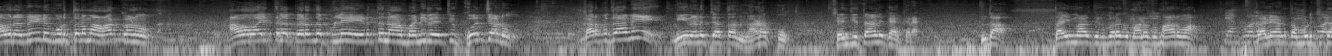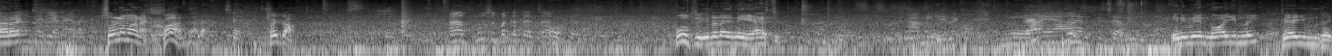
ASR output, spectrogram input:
அவனை வீடு கொடுத்தனமா ஆக்கணும். அவன் வயித்துல பிறந்த பிள்ளையை எடுத்து நான் மணியில் வச்சு கொஞ்சணும். கருப்பசாமி நீ நினச்சா தான் நடக்கும். செஞ்சுத்தான்னு கேட்குறேன் இந்தா தை மாதத்துக்கு பிறகு மனசு மாறுவான் கல்யாணத்தை முடிச்சு தரேன். சொல்ல மாட்டேன். வா தர சரி. போயிட்டான். பூசு பக்கத்தில் பூசு இல்லைன்னா என்ன ஏசு? இனிமேல் நோய் இல்லை பேயும் இல்லை.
